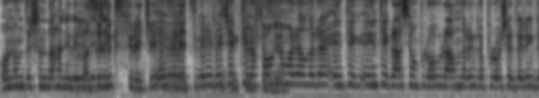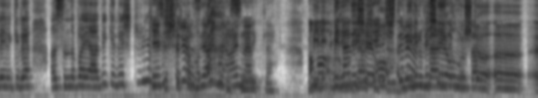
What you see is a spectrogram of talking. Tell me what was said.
Onun dışında hani verilecek Hazırlık süreci Evet, evet, verilecek keyifli telefon oluyor. numaraları, ente- entegrasyon programlarıyla, projeleriyle ilgili aslında bayağı bir geliştiriyor bizi Geliştiriyoruz şaka yani aynen. Kesinlikle. Benim, Ama benim de kendimi şey o- geliştiriyorum benim de şey de olmuştu. burada. e,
